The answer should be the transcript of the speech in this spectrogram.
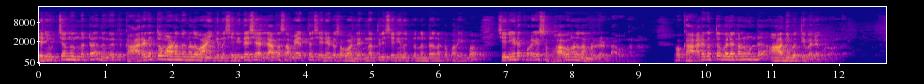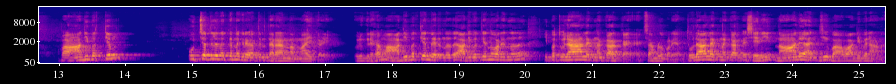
ശനി ഉച്ച നിന്നിട്ട് നിങ്ങൾക്ക് കാരകത്വമാണ് നിങ്ങൾ വാങ്ങിക്കുന്നത്. ശനിദേശം അല്ലാത്ത സമയത്ത് ശനിയുടെ സ്വഭാവം ലഗ്നത്തിൽ ശനി നിൽക്കുന്നുണ്ട് എന്നൊക്കെ പറയുമ്പോൾ ശനിയുടെ കുറേ സ്വഭാവങ്ങൾ നമ്മളിൽ ഉണ്ടാവുന്നതാണ് അപ്പോൾ കാരകത്വ ബലങ്ങളുമുണ്ട് ആധിപത്യ ബലങ്ങളുമുണ്ട്. അപ്പോൾ ആധിപത്യം ഉച്ചത്തിൽ നിൽക്കുന്ന ഗ്രഹത്തിന് തരാൻ നന്നായി കഴിയും. ഒരു ഗ്രഹം ആധിപത്യം തരുന്നത് ആധിപത്യം എന്ന് പറയുന്നത് ഇപ്പോൾ തുലാ ലഗ്നക്കാർക്ക് എക്സാമ്പിൾ പറയാം. തുലാ ലഗ്നക്കാർക്ക് ശനി നാല് അഞ്ച് ഭാവാധിപനാണ്.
